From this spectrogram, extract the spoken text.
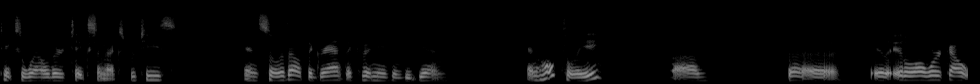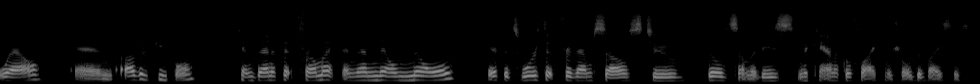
takes a welder, takes some expertise. And so without the grant, I couldn't even begin. And hopefully, um, the it, it'll all work out well, and other people can benefit from it, and then they'll know if it's worth it for themselves to build some of these mechanical fly control devices.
